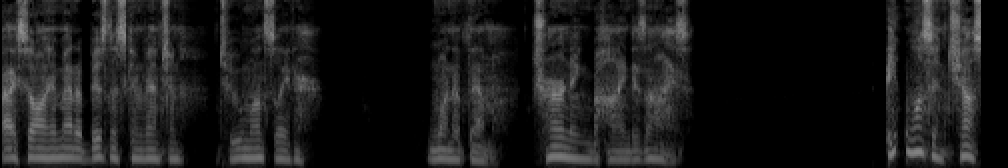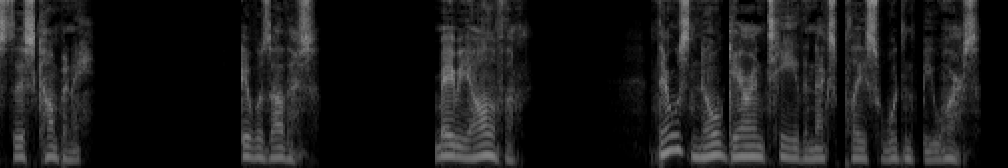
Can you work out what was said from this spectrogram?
I saw him at a business convention two months later, one of them churning behind his eyes. It wasn't just this company, it was others. Maybe all of them. There was no guarantee the next place wouldn't be worse.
